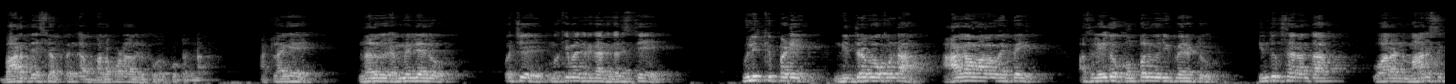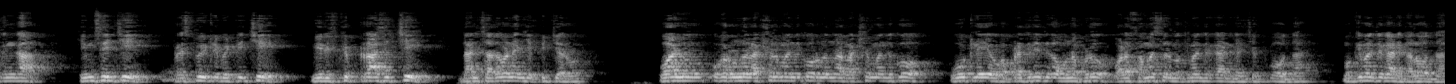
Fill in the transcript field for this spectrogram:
భారతదేశ వ్యాప్తంగా బలపడాలని కోరుకుంటున్నా. అట్లాగే నలుగురు ఎమ్మెల్యేలు వచ్చి ముఖ్యమంత్రి గారిని కలిస్తే ఉలిక్కిపడి నిద్రపోకుండా ఆగమాగం అయిపోయి అసలు ఏదో కొంపలు విరిగిపోయినట్టు ఎందుకు సార్ అంతా? వాళ్ళని మానసికంగా హింసించి ప్రెస్ మీట్లు పెట్టించి మీరు స్క్రిప్ట్ రాసిచ్చి దాన్ని చదవండి అని చెప్పించారు వాళ్ళు ఒక రెండు లక్షల మందికో రెండున్నర లక్షల మందికో ఓట్లయ్యే ఒక ప్రతినిధిగా ఉన్నప్పుడు వాళ్ళ సమస్యలు ముఖ్యమంత్రి గారిని కలిసి చెప్పుకోవద్దా? ముఖ్యమంత్రి గారిని కలవద్దా?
